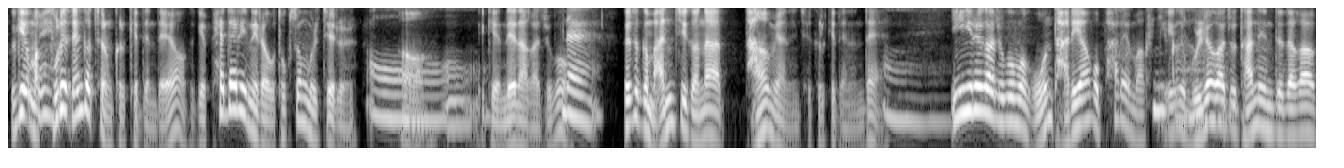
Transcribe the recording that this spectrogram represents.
그게 막 네. 불에 댄 것처럼 그렇게 된대요. 그게 페데린이라고 독성 물질을 어. 이렇게 내놔가지고 네. 그래서 그 만지거나 닿으면 이제 그렇게 되는데 어. 이래 가지고 막 온 다리하고 팔에 막 이게. 물려가지고 다니는 데다가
